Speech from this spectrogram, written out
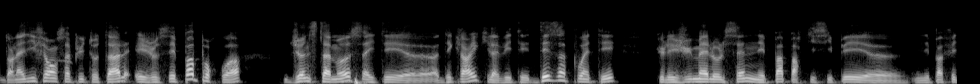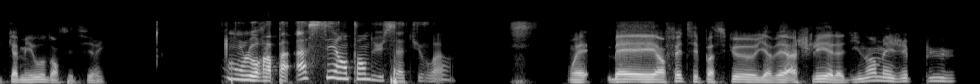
dans l'indifférence la plus totale et je sais pas pourquoi. John Stamos a été euh, a déclaré qu'il avait été désappointé que les jumelles Olsen n'aient pas participé, euh, n'aient pas fait de caméo dans cette série. On l'aura pas assez entendu, ça, tu vois. Ouais, ben en fait c'est parce que il y avait Ashley, elle a dit non mais j'ai pu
